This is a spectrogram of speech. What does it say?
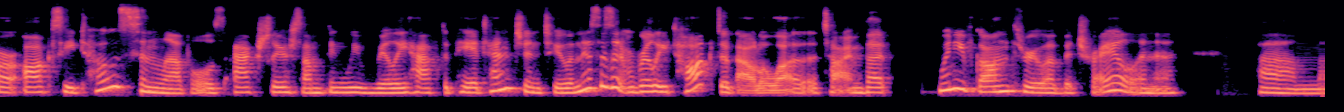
our oxytocin levels actually are something we really have to pay attention to. And this isn't really talked about a lot of the time, but when you've gone through a betrayal and a um,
